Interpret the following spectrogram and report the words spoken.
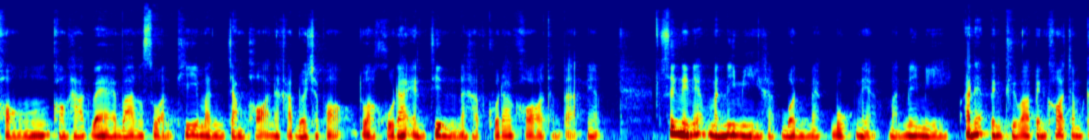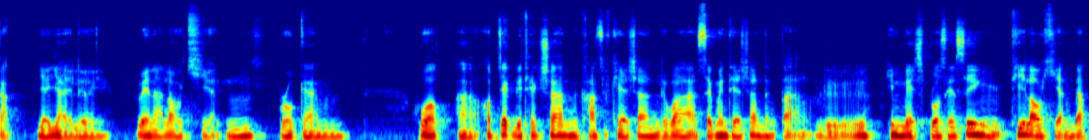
ของของฮาร์ดแวร์บางส่วนที่มันจำเพาะนะครับ โดยเฉพาะตัว CUDA Engine นะครับ CUDA Core ต่างๆ เนี่ย ซึ่งในนี้มันไม่มีครับบน MacBook เนี่ยมันไม่มี อันนี้เป็นถือว่าเป็นข้อจำกัดใหญ่ ๆ เลย เวลาเราเขียนโปรแกรมพวก object detection classification หรือว่า segmentation ต่างๆ หรือ image processing ที่เราเขียนแบบ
